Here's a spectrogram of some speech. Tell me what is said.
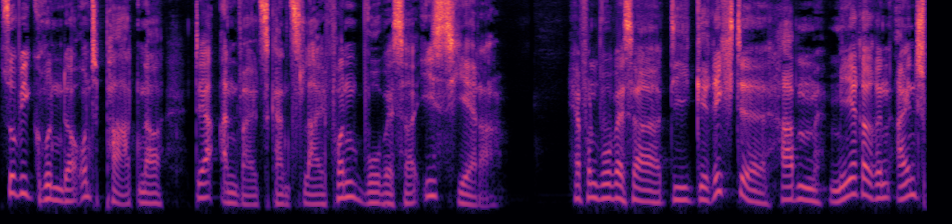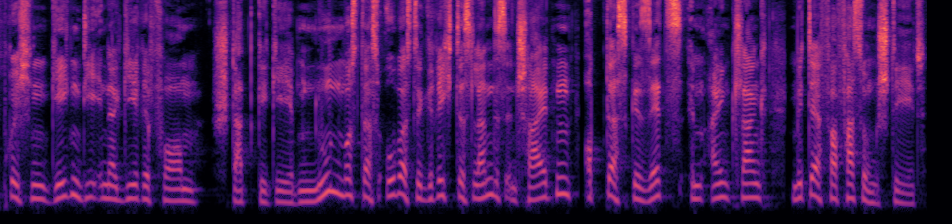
sowie Gründer und Partner der Anwaltskanzlei von Wobesser y Sierra. Herr von Wobesser, die Gerichte haben mehreren Einsprüchen gegen die Energiereform stattgegeben. Nun muss das oberste Gericht des Landes entscheiden, ob das Gesetz im Einklang mit der Verfassung steht.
